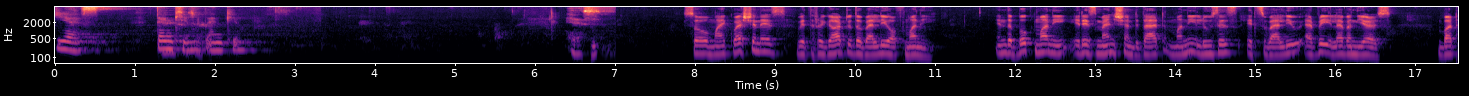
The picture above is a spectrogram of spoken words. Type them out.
Yes. Thank you. Thank you. Yes. So, my question is with regard to the value of money. In the book Money, it is mentioned that money loses its value every 11 years. But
